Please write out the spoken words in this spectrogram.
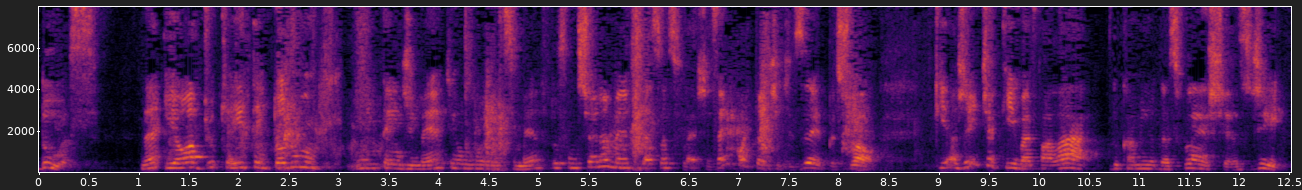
Duas. Né? E é óbvio que aí tem todo um, um, entendimento e um conhecimento do funcionamento dessas flechas. É importante dizer, pessoal, que a gente aqui vai falar do caminho das flechas de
